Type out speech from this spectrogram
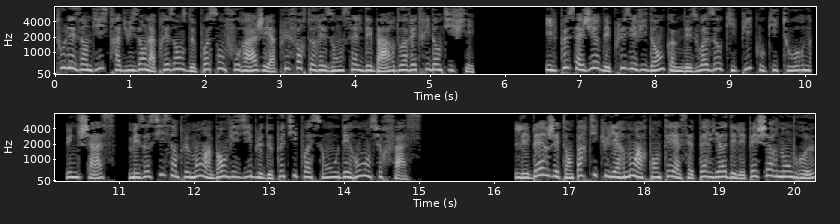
tous les indices traduisant la présence de poissons fourrage et à plus forte raison celle des barres doivent être identifiés. Il peut s'agir des plus évidents comme des oiseaux qui piquent ou qui tournent, une chasse, mais aussi simplement un banc visible de petits poissons ou des ronds en surface. Les berges étant particulièrement arpentées à cette période et les pêcheurs nombreux,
